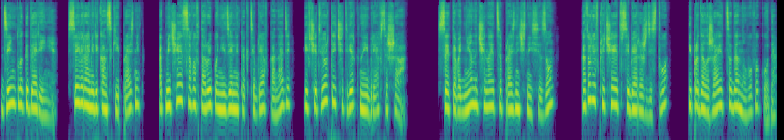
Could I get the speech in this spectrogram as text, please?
День благодарения. Североамериканский праздник отмечается во второй понедельник октября в Канаде и в четвертый четверг ноября в США. С этого дня начинается праздничный сезон, который включает в себя Рождество и продолжается до Нового года.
